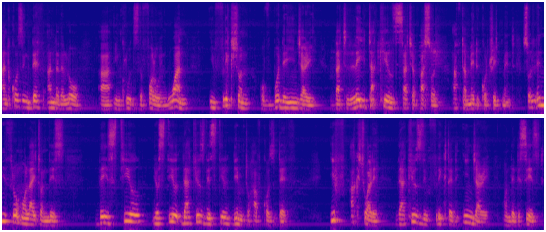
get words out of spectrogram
And causing death under the law uh, includes the following. One, infliction of body injury that later kills such a person after medical treatment. So let me throw more light on this. Is still, you're still, the accused is still deemed to have caused death. If actually the accused inflicted injury on the deceased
